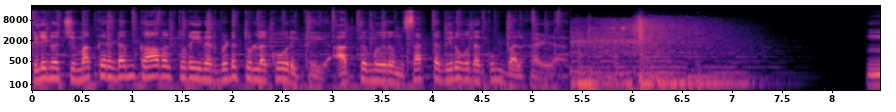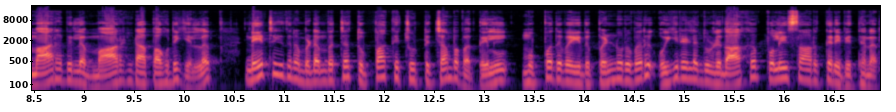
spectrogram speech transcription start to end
கிளிநொச்சி மக்களிடம் காவல்துறையினர் விடுத்துள்ள கோரிக்கை அத்துமீறும் சட்டவிரோத கும்பல்கள். மாரவில மாரண்டா பகுதியில் நேற்றைய தினம் இடம்பெற்ற துப்பாக்கிச் சூட்டு சம்பவத்தில் முப்பது வயது பெண்ணொருவர் உயிரிழந்துள்ளதாக போலீசார் தெரிவித்தனர்.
